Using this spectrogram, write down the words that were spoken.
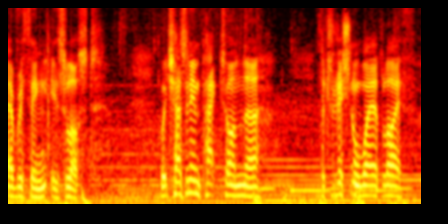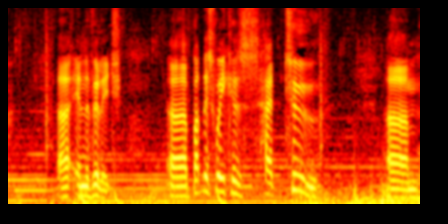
everything is lost, which has an impact on uh, the traditional way of life uh, in the village. Uh, but this week has had two um,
